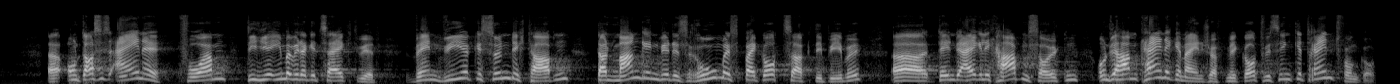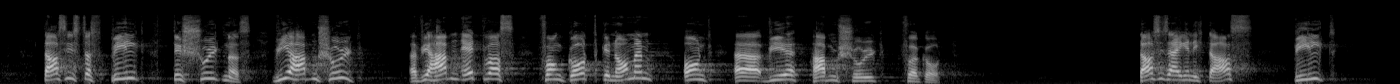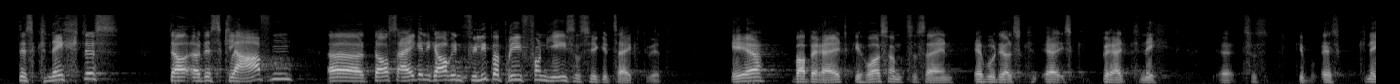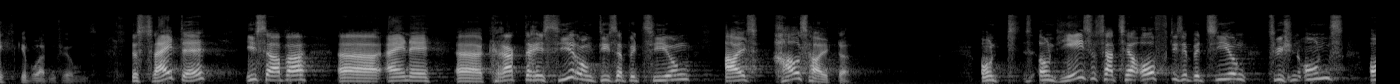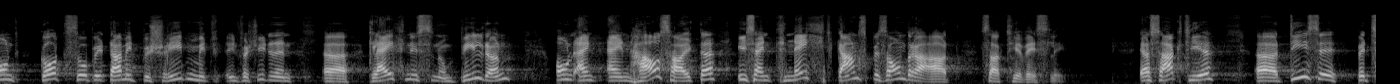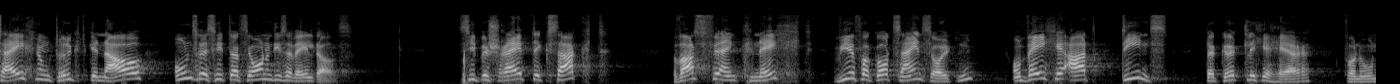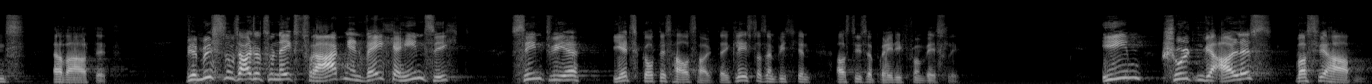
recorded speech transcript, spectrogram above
Äh, und das ist eine Form, die hier immer wieder gezeigt wird. Wenn wir gesündigt haben, dann mangeln wir des Ruhmes bei Gott, sagt die Bibel, äh, den wir eigentlich haben sollten. Und wir haben keine Gemeinschaft mit Gott, wir sind getrennt von Gott. Das ist das Bild des Schuldners. Wir haben Schuld. Äh, wir haben etwas von Gott genommen und wir haben Schuld vor Gott. Das ist eigentlich das Bild des Knechtes, des Sklaven, äh, das eigentlich auch im Philipperbrief von Jesus hier gezeigt wird. Er war bereit, gehorsam zu sein. Er, wurde als, er ist bereit, Knecht, äh, zu, ist Knecht geworden für uns. Das Zweite ist aber äh, eine äh, Charakterisierung dieser Beziehung als Haushalter. Und, und Jesus hat sehr oft diese Beziehung zwischen uns und Gott so damit beschrieben, mit, in verschiedenen äh, Gleichnissen und Bildern. Und ein, ein Haushalter ist ein Knecht ganz besonderer Art, sagt hier Wesley. Er sagt hier, äh, diese Bezeichnung drückt genau unsere Situation in dieser Welt aus. Sie beschreibt exakt, was für ein Knecht wir vor Gott sein sollten und welche Art Dienst der göttliche Herr von uns erwartet. Wir müssen uns also zunächst fragen, in welcher Hinsicht sind wir jetzt Gottes Haushalter. Ich lese das ein bisschen aus dieser Predigt von Wesley. Ihm schulden wir alles, was wir haben.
